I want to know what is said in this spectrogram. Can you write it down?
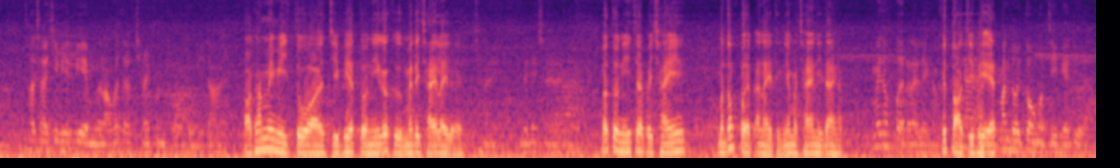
อ่าถ้าใช้ GPS BM เราก็จะใช้คอนโทรลตรงนี้ได้ อ๋อถ้าไม่มีตัว GPS ตัวนี้ก็คือไม่ได้ใช้อะไรเลย ใช่ครับ ไม่ได้ใช้อะไรเลย แล้วตัวนี้จะไปใช้มันต้องเปิดอันไหนถึงจะมาใช้อันนี้ได้ครับ ไม่ต้องเปิดอะไรเลยครับคือต่อแ GPS มันโดยตรงกับ GPS อยู่แล้ว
